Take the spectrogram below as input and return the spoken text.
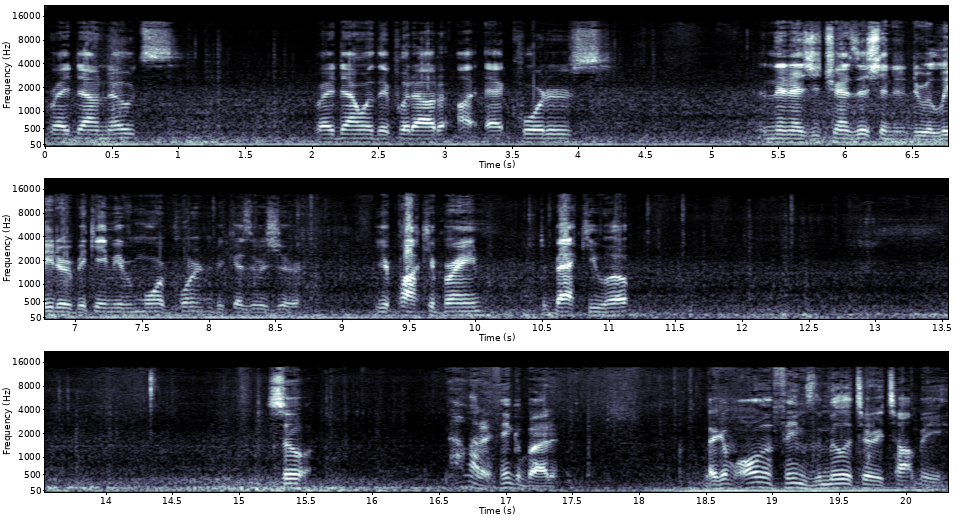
write down notes, write down what they put out uh, at quarters. And then as you transitioned into a leader, it became even more important because it was your your pocket brain to back you up. So now that I think about it, like of all the things the military taught me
